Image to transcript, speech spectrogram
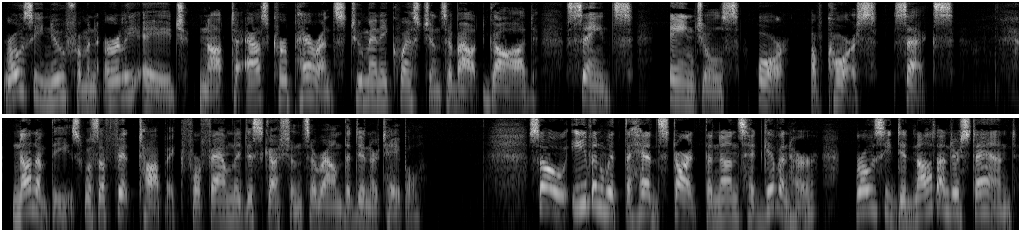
Rosie knew from an early age not to ask her parents too many questions about God, saints, angels, or of course, sex. None of these was a fit topic for family discussions around the dinner table. So, even with the head start the nuns had given her, Rosie did not understand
